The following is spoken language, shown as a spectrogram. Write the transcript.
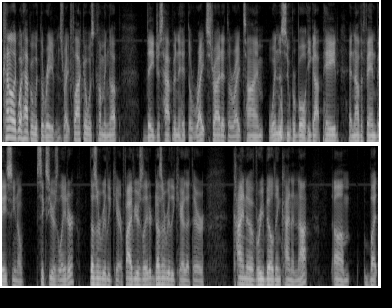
Kind of like what happened with the Ravens, right? Flacco was coming up. They just happened to hit the right stride at the right time, win the Super Bowl. He got paid, and now the fan base, you know, six years later, doesn't really care. Five years later, doesn't really care that they're kind of rebuilding, kind of not. Um, but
